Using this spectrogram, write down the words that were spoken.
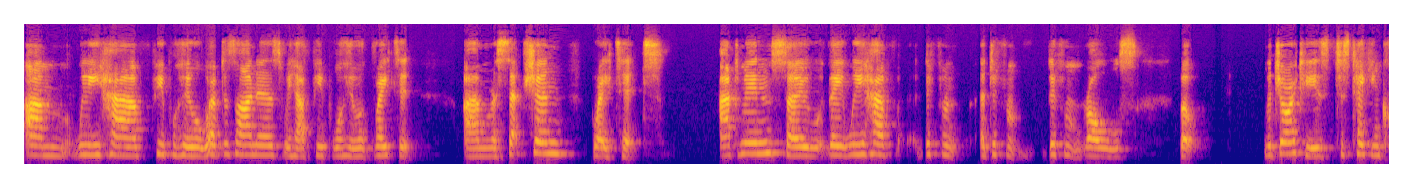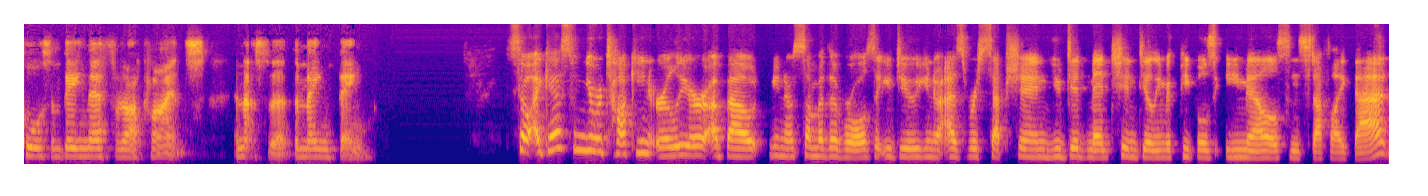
um, we have people who are web designers. We have people who are great at um, reception, great at admin. So they we have different a different different roles majority is just taking calls and being there for our clients. And that's the, the main thing so i guess when you were talking earlier about you know some of the roles that you do you know as reception you did mention dealing with people's emails and stuff like that.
